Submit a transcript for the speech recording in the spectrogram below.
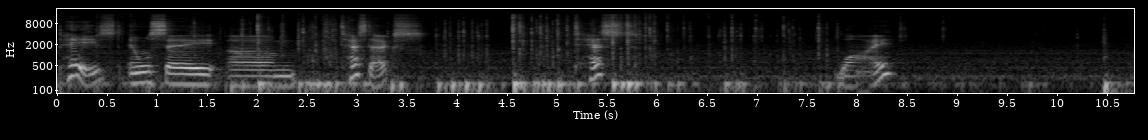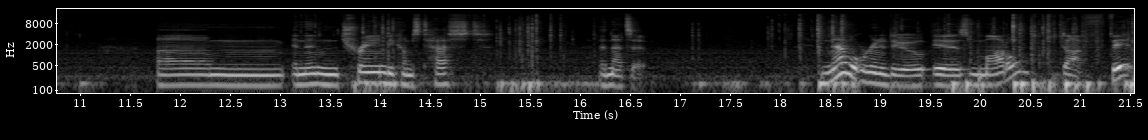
paste, and we'll say um, test x, test y, um, and then train becomes test, and that's it. Now what we're going to do is model dot fit.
